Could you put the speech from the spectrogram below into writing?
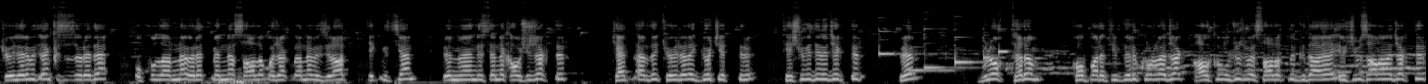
Köylerimiz en kısa sürede okullarına, öğretmenine, sağlık ocaklarına ve ziraat teknisyen ve mühendislerine kavuşacaktır. Kentlerde köylere göç ettir, teşvik edilecektir ve blok tarım kooperatifleri kurulacak. Halkın ucuz ve sağlıklı gıdaya erişimi sağlanacaktır.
